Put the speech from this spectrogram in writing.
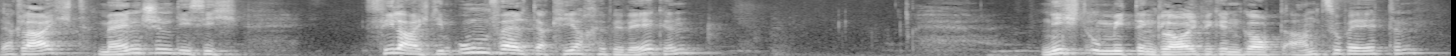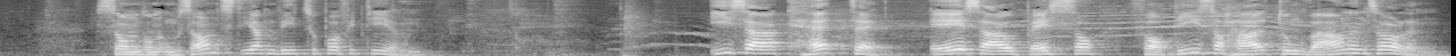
er gleicht Menschen, die sich vielleicht im Umfeld der Kirche bewegen, nicht um mit den Gläubigen Gott anzubeten, sondern um sonst irgendwie zu profitieren. Isaac hätte Esau besser vor dieser Haltung warnen sollen,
